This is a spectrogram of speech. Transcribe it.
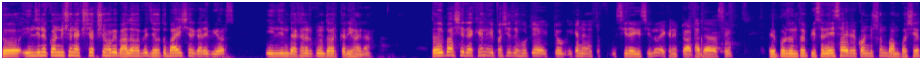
তো ইঞ্জিনের কন্ডিশন একশো একশো হবে, ভালো হবে। যেহেতু বাইশের গাড়ি ভিওর্স ইঞ্জিন দেখানোর কোনো দরকারই হয় না। তো এই পাশে দেখেন, এই পাশে যে হুটে একটু এখানে হয়তো ছিঁড়ে গেছিল, এখানে একটু আঠা দেওয়া আছে। এই পর্যন্ত পিছনে, এই সাইডের কন্ডিশন বাম পাশের।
